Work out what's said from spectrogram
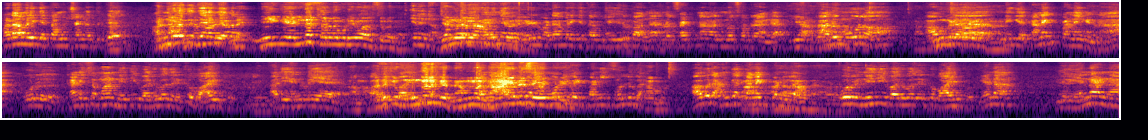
வட அமெரிக்க தமிழ்ச்சங்கத்துக்கு நீங்க என்ன சொல்ல முடியுமோ அதை சொல்லுங்க. தெரிஞ்சவர்கள் வட அமெரிக்க தமிழ் இருப்பாங்க. அந்த ஃபெட்னா என்னமோ சொல்றாங்க. அது மூலம் அவங்கள நீங்க கனெக்ட் பண்ணீங்கன்னா ஒரு கணிசமான நிதி வருவதற்கு வாய்ப்பு. அது என்னுடைய அதுக்கு உங்களுக்கு நம்ம- நான் என்ன செய்ய? மோட்டிவேட் பண்ணி சொல்லுவேன். அவர் அங்க கனெக்ட் பண்ணுவார். ஒரு நிதி வருவதற்கு வாய்ப்பு. ஏன்னா இதுல என்னன்னா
